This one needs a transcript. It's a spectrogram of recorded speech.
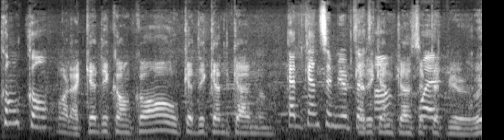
Cancan. Voilà, KD Cancan ou KD Cancan. Cancan, c'est mieux peut-être. KD Cancan, c'est hein Ouais. peut-être mieux. Oui,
